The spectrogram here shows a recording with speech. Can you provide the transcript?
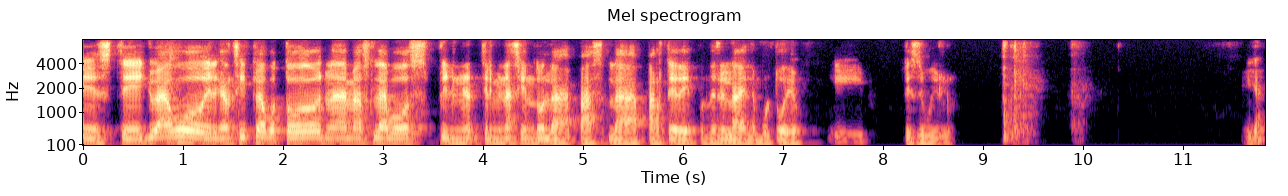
este, yo hago el gancito, hago todo, nada más la voz termina, siendo la, la parte de ponerle la, el envoltorio y distribuirlo. Y ya.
